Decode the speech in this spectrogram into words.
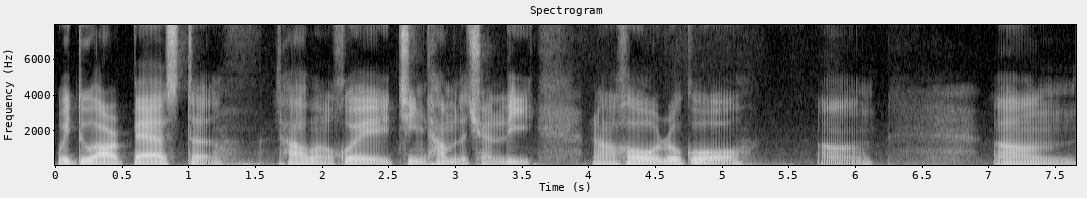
，We do our best，他们会尽他们的全力，然后如果嗯嗯，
